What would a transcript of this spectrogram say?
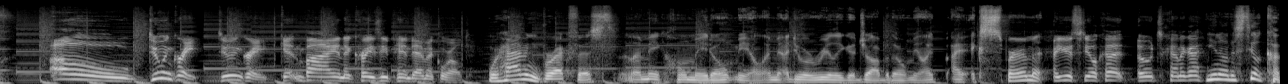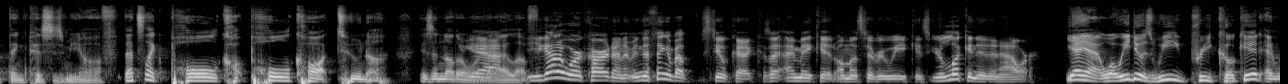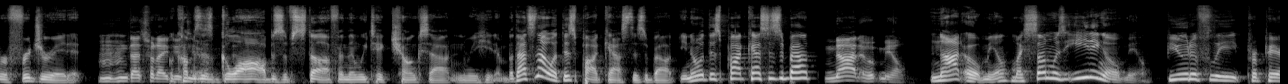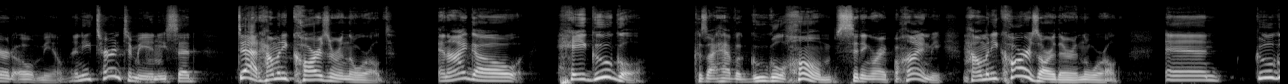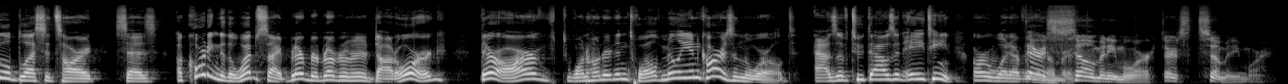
Oh, doing great. Doing great. Getting by in a crazy pandemic world. We're having breakfast, and I make homemade oatmeal. I mean, I do a really good job with oatmeal. I, I experiment. Are you a steel cut oats kind of guy? You know, the steel cut thing pisses me off. That's like pole ca- pole caught tuna is another one that I love. You got to work hard on it. I mean, the thing about steel cut, because I, I make it almost every week, is you're looking at an hour. Yeah, yeah. What we do is we pre-cook it and refrigerate it. hmm that's what I do. It becomes too. this globs of stuff, and then we take chunks out and reheat them. But that's not what this podcast is about. You know what this podcast is about? Not oatmeal. Not oatmeal. My son was eating oatmeal, beautifully prepared oatmeal, and he turned to me and he said, "Dad, how many cars are in the world?" And I go, "Hey Google." Because I have a Google Home sitting right behind me. How many cars are there in the world? And Google, bless its heart, says, according to the website blah, blah, blah, blah, blah, dot org, there are 112 million cars in the world as of 2018 or whatever the There's number. so many more. There's so many more.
